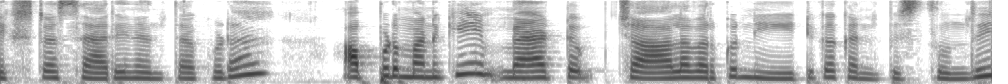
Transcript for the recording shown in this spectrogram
ఎక్స్ట్రా శారీని అంతా కూడా అప్పుడు మనకి మ్యాట్ చాలా వరకు నీట్గా కనిపిస్తుంది.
